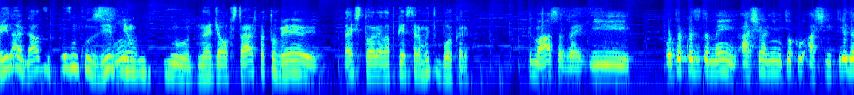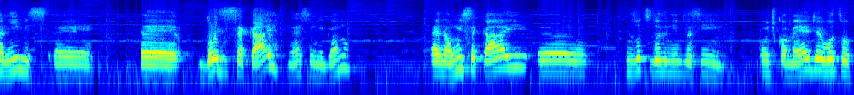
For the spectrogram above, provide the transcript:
bem legal. Depois, inclusive, Sim. tem um vídeo né, de All Stars pra tu ver a história lá, porque a história é muito boa, cara. Que massa, velho. E outra coisa também, achei anime, tô achei três animes, é, é, dois Isekai, né, se não me engano. É, não, um Isekai, é, os outros dois animes, assim, um de comédia, o outro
